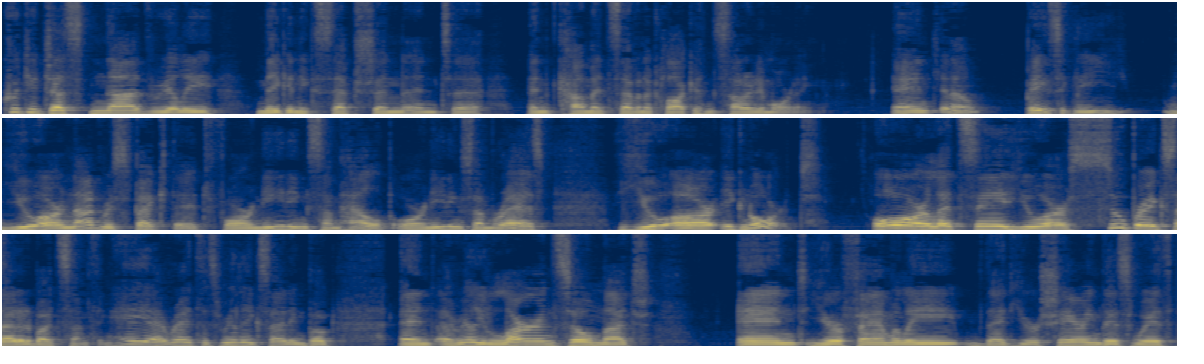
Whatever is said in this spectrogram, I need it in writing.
could you just not really make an exception and, uh, and come at seven o'clock on Saturday morning? And, you know, basically, you are not respected for needing some help or needing some rest. You are ignored. Or let's say you are super excited about something. Hey, I read this really exciting book and I really learned so much. And your family that you're sharing this with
